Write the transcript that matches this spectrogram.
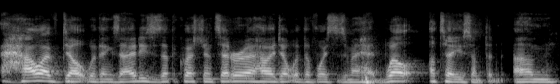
how I've dealt with anxieties, is that the question, et cetera? How I dealt with the voices in my head. Well, I'll tell you something. Um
